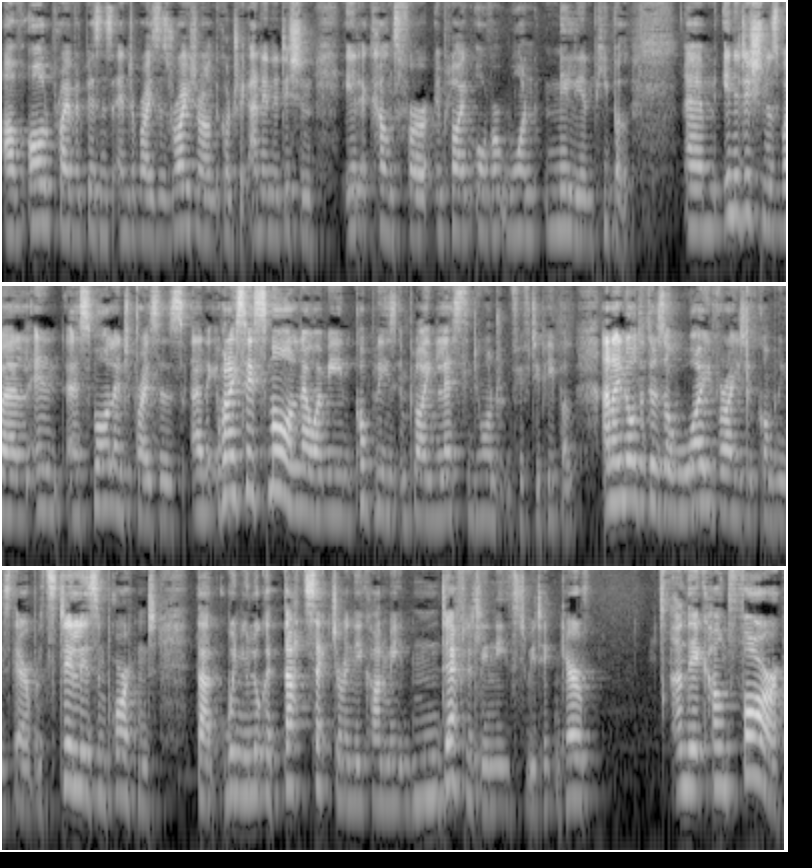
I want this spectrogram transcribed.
of all private business enterprises right around the country. And in addition, it accounts for employing over 1 million people. Um, in addition as well, in uh, small enterprises, and when I say small now, I mean companies employing less than 250 people. And I know that there's a wide variety of companies there, but it still is important that when you look at that sector in the economy, it definitely needs to be taken care of and they account for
